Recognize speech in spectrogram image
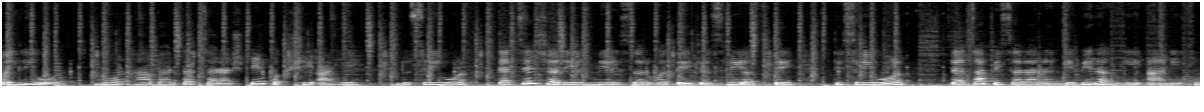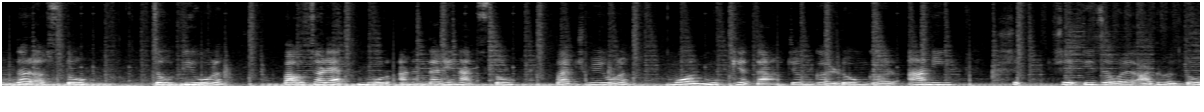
पहिली ओळ. मोर हा भारताचा राष्ट्रीय पक्षी आहे. दुसरी ओळ त्याचे शरीर निळसर व तेजस्वी असते. तिसरी ओळ त्याचा पिसारा रंगीबिरंगी आणि सुंदर असतो. चौथी ओळ पावसाळ्यात मोर आनंदाने नाचतो. पाचवी ओळ मोर मुख्यतः जंगल डोंगर आणि शे- शेतीजवळ आढळतो.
